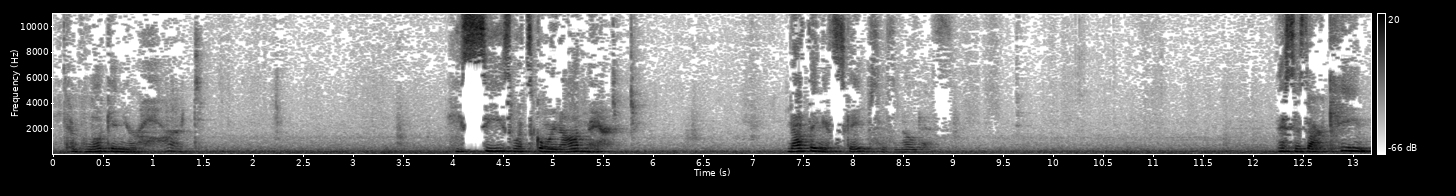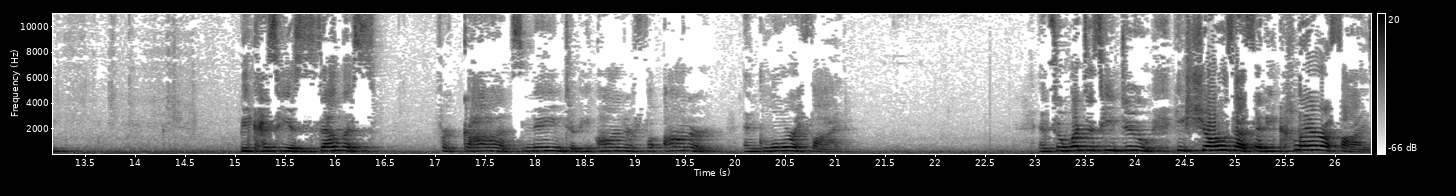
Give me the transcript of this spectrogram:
He can look in your heart. He sees what's going on there. Nothing escapes his notice. This is our King. Because he is zealous for God's name to be honored, honored and glorified. And so, what does he do? He shows us and he clarifies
